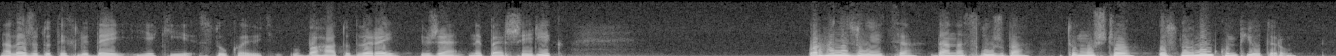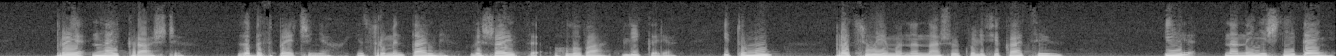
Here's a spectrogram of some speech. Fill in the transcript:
належу до тих людей, які стукають в багато дверей і вже не перший рік, організується дана служба, тому що основним комп'ютером при найкращих забезпеченнях інструментальних лишається голова лікаря. І тому працюємо над нашою кваліфікацією і на нинішній день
